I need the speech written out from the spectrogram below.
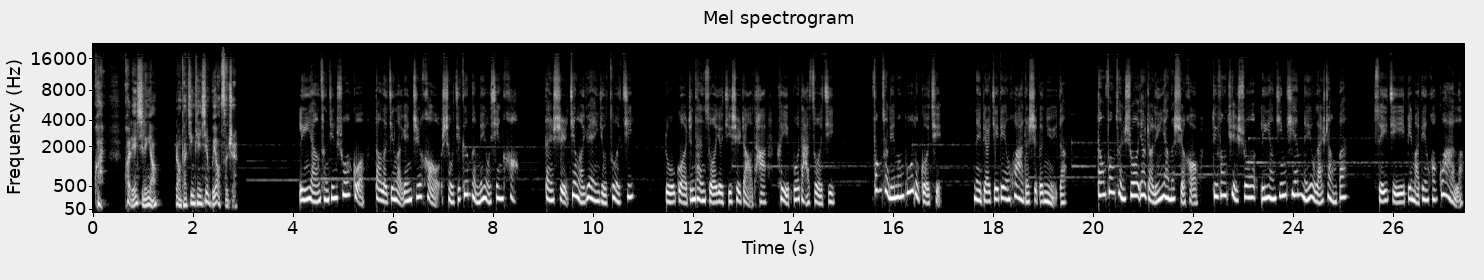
快，快联系羚羊，让他今天先不要辞职。”羚羊曾经说过，到了敬老院之后，手机根本没有信号。但是敬老院有座机，如果侦探所有急事找他，可以拨打座机。方寸连忙拨了过去，那边接电话的是个女的。当方寸说要找林阳的时候，对方却说林阳今天没有来上班，随即便把电话挂了。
